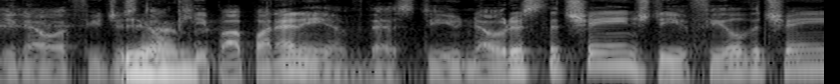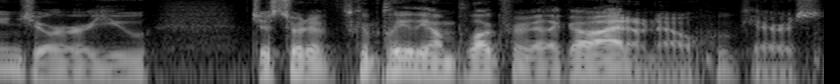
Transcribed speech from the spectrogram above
You know, if you just yeah. don't keep up on any of this, do you notice the change? Do you feel the change, or are you just sort of completely unplugged from it? Like, oh, I don't know, who cares?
